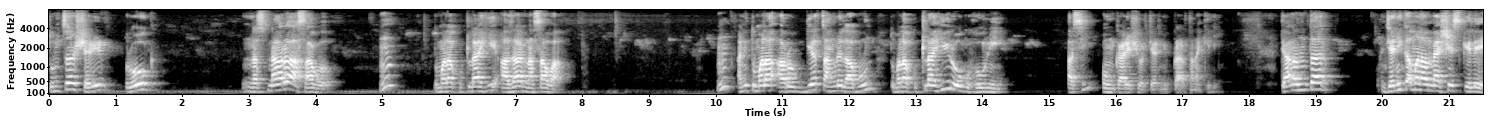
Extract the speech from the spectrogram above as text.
तुमचं शरीर रोग नसणारं असावं. तुम्हाला कुठलाही आजार नसावा. आणि तुम्हाला आरोग्य चांगलं लाभून तुम्हाला कुठलाही रोग होऊ नये अशी ओंकारेश्वरच्यांनी प्रार्थना केली. त्यानंतर ज्यांनी का मला मॅसेज केले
